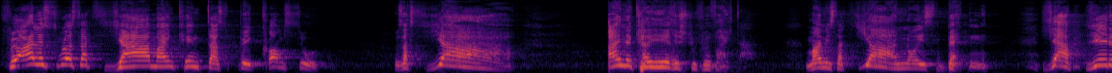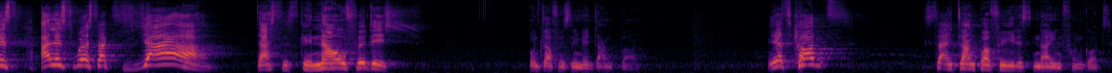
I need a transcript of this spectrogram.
Für alles, wo er sagt, ja, mein Kind, das bekommst du. Du sagst, ja, eine Karrierestufe weiter. Manni sagt, ja, neues Becken. Ja, jedes, alles, wo er sagt, ja, das ist genau für dich. Und dafür sind wir dankbar. Jetzt kommt's. Sei dankbar für jedes Nein von Gott.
